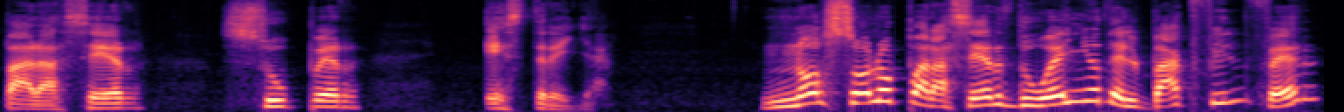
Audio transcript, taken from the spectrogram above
para ser súper estrella no solo para ser dueño del backfield, Fer,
